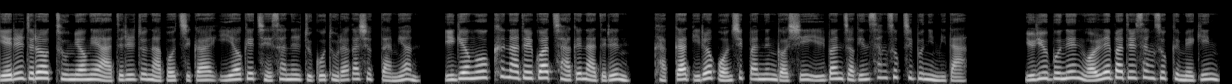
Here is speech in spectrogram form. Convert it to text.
예를 들어 두 명의 아들을 둔 아버지가 2억의 재산을 두고 돌아가셨다면 이 경우 큰 아들과 작은 아들은 각각 1억 원씩 받는 것이 일반적인 상속 지분입니다. 유류분은 원래 받을 상속 금액인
